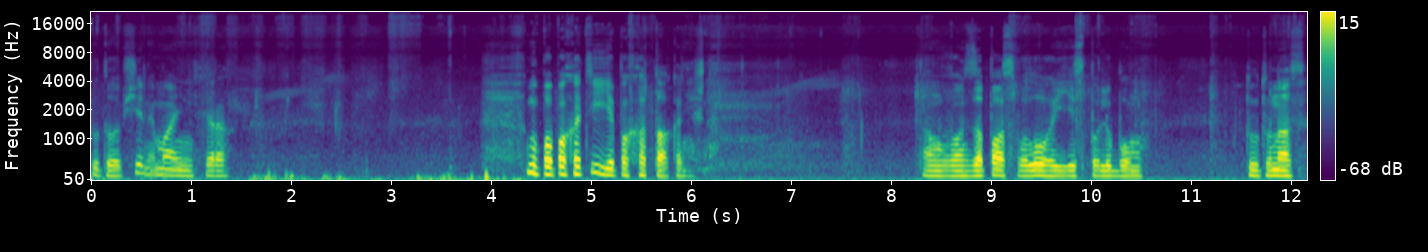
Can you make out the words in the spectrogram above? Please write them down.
Тут взагалі немає ніхера. Ну, по пахоті є пахота, звісно. Там запас вологи є по-любому. Тут у нас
